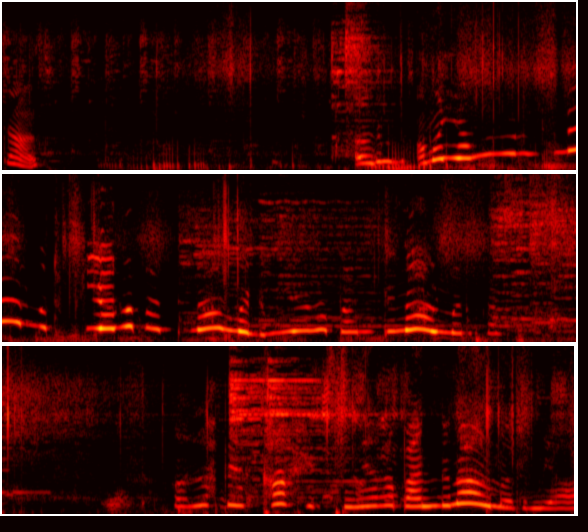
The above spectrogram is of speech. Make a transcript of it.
Tamam. Öldüm ama yavrum almadım. Yara bandını almadım. Yara bandını almadım. Allah beni kahretsin. Yara bandını almadım ya.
